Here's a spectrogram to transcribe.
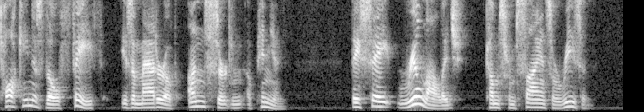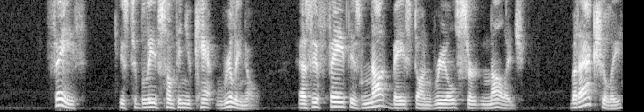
talking as though faith is a matter of uncertain opinion. They say real knowledge comes from science or reason. Faith is to believe something you can't really know, as if faith is not based on real certain knowledge. But actually,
